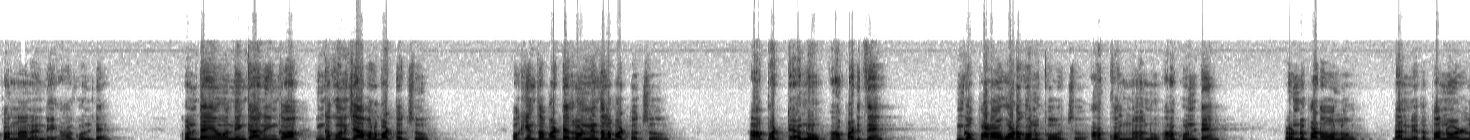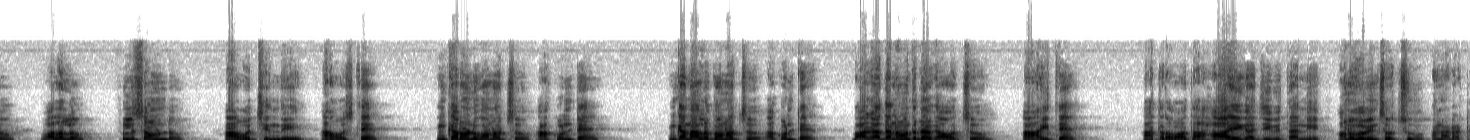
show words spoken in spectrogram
కొన్నానండి. కొంటే. కొంటే ఏముంది? ఇంకా ఇంకా ఇంకా కొన్ని చేపలు పట్టొచ్చు. ఒక ఇంత పట్టేది రెండింతలు పట్టొచ్చు. పట్టాను. పడితే ఇంకో పడవ కూడా కొనుక్కోవచ్చు. ఆ కొన్నాను ఆ కొంటే రెండు పడవలు దాని మీద పనోళ్ళు వలలు ఫుల్ సౌండ్ ఆ వచ్చింది ఆ వస్తే ఇంకా రెండు కొనవచ్చు ఆ కొంటే ఇంకా నాలుగు కొనవచ్చు ఆ కొంటే బాగా ధనవంతుడే కావచ్చు. ఆ అయితే ఆ తర్వాత హాయిగా జీవితాన్ని అనుభవించవచ్చు అన్నాడట.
